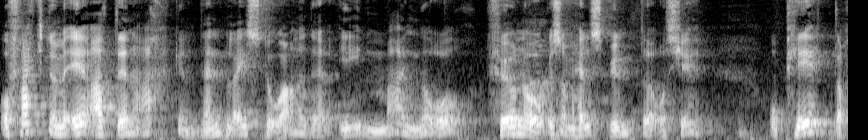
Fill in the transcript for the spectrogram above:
Og faktum er at den arken den ble stående der i mange år før noe som helst begynte å skje. Og Peter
